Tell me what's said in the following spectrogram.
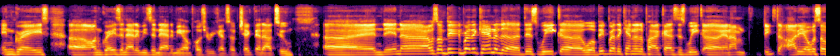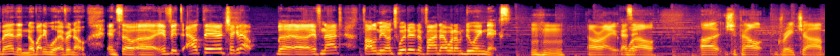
in Grey's uh, on Grey's Anatomy's Anatomy on Poster Recap. So check that out too. Uh, and then I was on Big Brother Canada this week. Well, Big Brother Canada podcast this week, and I'm think the audio was so bad that nobody will ever know. And so if it's out there, check it out. But if not, follow me on Twitter to find out what I'm doing next. Mm-hmm. All right. That's well. Uh, Chappell, great job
